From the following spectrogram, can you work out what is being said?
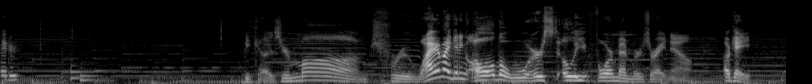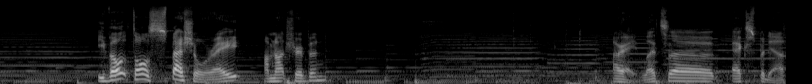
Later. Because your mom. True. Why am I getting all the worst Elite Four members right now? Okay. Yveltal's special, right? I'm not tripping. All right, let's uh Expedef.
